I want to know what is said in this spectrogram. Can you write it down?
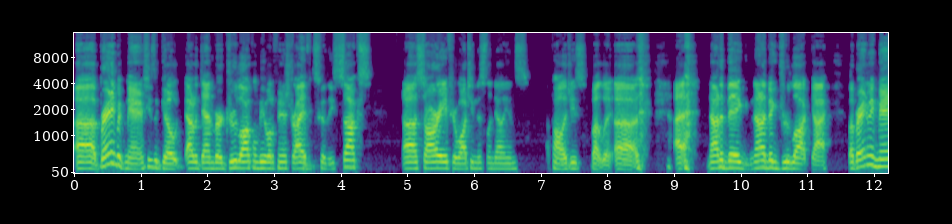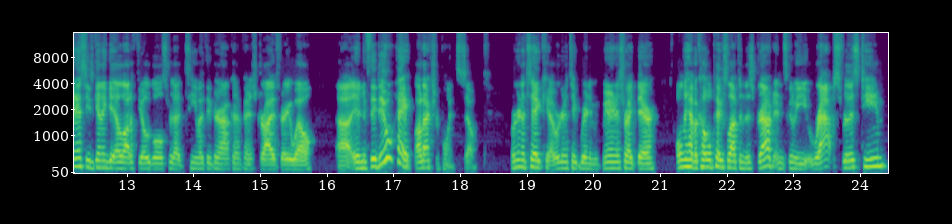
Uh, Brandon McManus, he's a goat out of Denver. Drew Lock won't be able to finish drive because he sucks. Uh, sorry if you're watching this, Lindellians. Apologies, but uh, not a big not a big Drew Lock guy. But Brandon McManus, he's going to get a lot of field goals for that team. I think they're not going to finish drives very well. Uh, and if they do, hey, a lot of extra points. So we're going to take uh, we're going to take Brandon McManus right there. Only have a couple picks left in this draft, and it's going to be wraps for this team.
